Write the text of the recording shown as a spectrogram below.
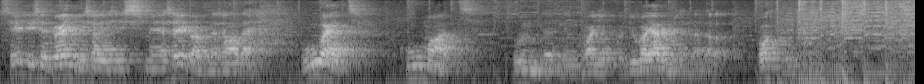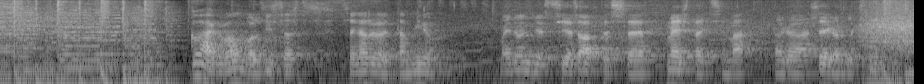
sellise brändi sai siis meie seekordne saade. uued kuumad tunded ning valikud juba järgmisel nädalal. kohtumiseni. kohe, kui Vambol sisse astus, sain aru, et ta on minu. ma ei tulnud just siia saatesse meest otsima, aga seekord läks nii.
